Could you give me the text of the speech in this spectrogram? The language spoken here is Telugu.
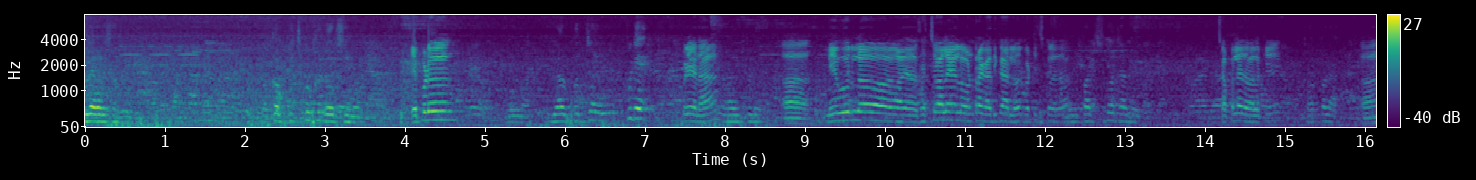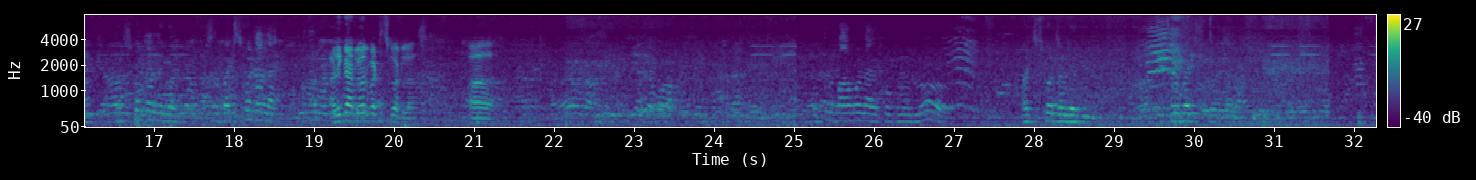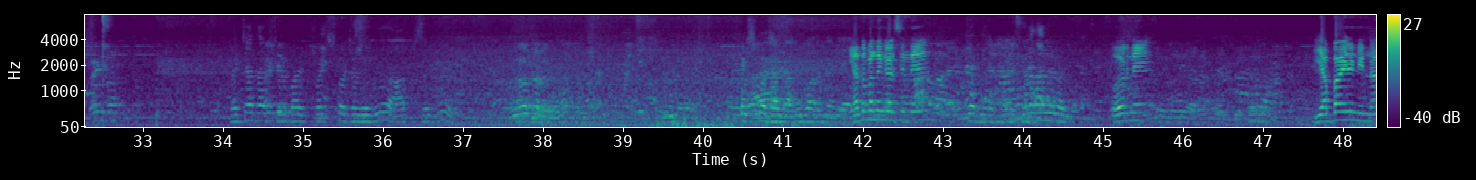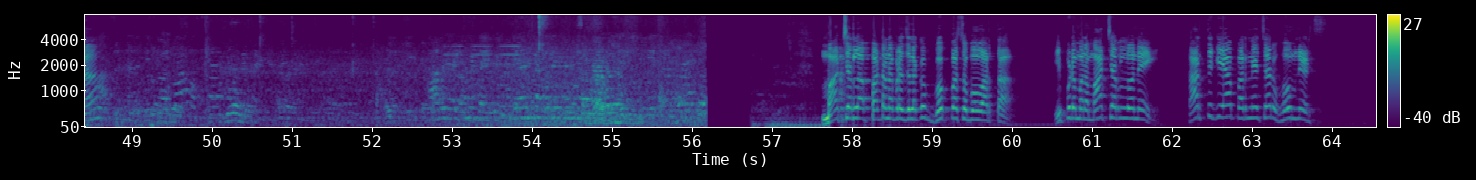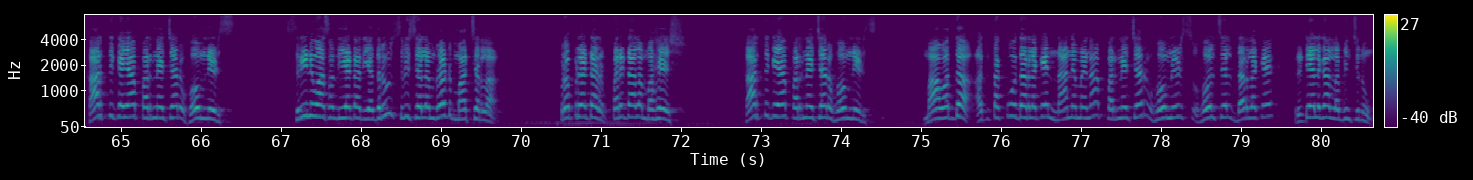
ఇప్పుడే కలిసింది ఒక పిచ్చి కుక్క కలిసింది ఎప్పుడు? ఇవాళ ఇప్పుడే. ఇప్పుడేనా? ఇప్పుడే. మీ ఊర్లో సచివాలయంలో ఉంటారు అధికారులు? ఎవరు పట్టించుకోలేదా? అది పట్టించుకోవటండి చెప్పలేదు వాళ్ళకి? చెప్పలే. ఆ, పట్టించుకోవటండి వాళ్ళు. అసలు పట్టించుకోవటంలే. అధికారులు ఎవరు పట్టించుకోవట్లే? ఆ, ఉత్తర బాగుండే కుక్కలూరులో పట్టించుకోవటం లేదు పంచాయతీ ఆఫీసులు పట్- పట్టించుకోవటం లేదు. ఆఫీసర్లు ఎంతమందిని కలిసింది? చిన్నగానే ఎవరిని ఈ అబ్బాయిని నిన్న? మాచర్ల పట్టణ ప్రజలకు గొప్ప శుభవార్త. ఇప్పుడు మన మాచర్లలోనే Karthikeya furniture home needs. Karthikeya furniture home needs. Srinivasa theatre ఎదురు Srisailam road Macherla. Proprietor Paritala Mahesh. Karthikeya furniture home needs. మా వద్ద అతి తక్కువ ధరలకే నాణ్యమైన ఫర్నిచర్ హోమ్ నీడ్స్ హోల్సేల్ ధరలకే రిటైల్గా లభించును.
